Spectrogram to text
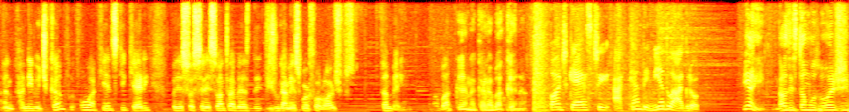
a, a nível de campo, ou aqueles que querem fazer sua seleção através de, de julgamentos morfológicos também. Bacana, cara, bacana. Podcast Academia do Agro. E aí, nós estamos hoje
